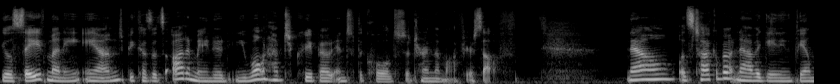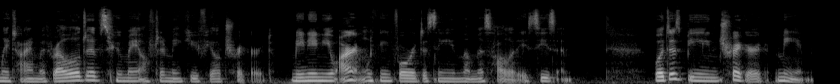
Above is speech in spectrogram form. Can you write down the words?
You'll save money, and because it's automated, you won't have to creep out into the cold to turn them off yourself. Now, let's talk about navigating family time with relatives who may often make you feel triggered, meaning you aren't looking forward to seeing them this holiday season. What does being triggered mean?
